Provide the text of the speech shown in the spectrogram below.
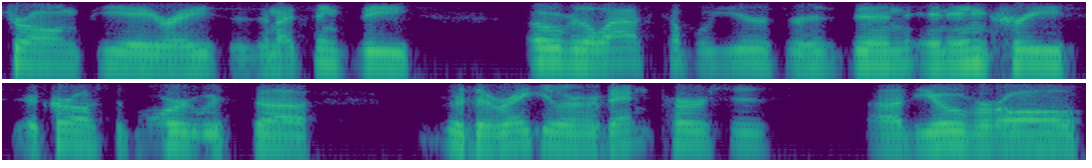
strong PA races. And I think the over the last couple of years there has been an increase across the board with uh, with the regular event purses, uh, the overall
